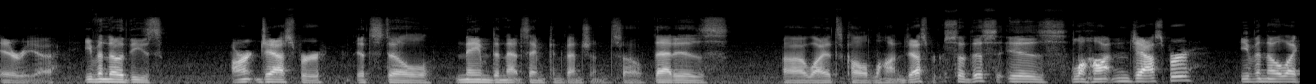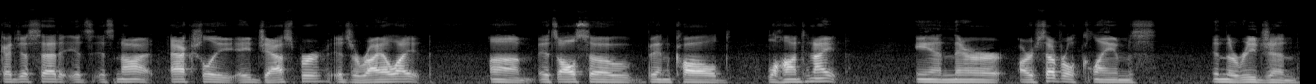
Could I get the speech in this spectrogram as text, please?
area. Even though these aren't Jasper, it's still named in that same convention. So that is uh, why it's called Lahontan Jasper. So this is Lahontan Jasper, even though, like I just said, it's it's not actually a jasper; it's a rhyolite. Um, it's also been called Lahontanite and there are several claims in the region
